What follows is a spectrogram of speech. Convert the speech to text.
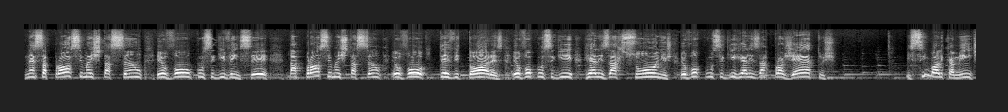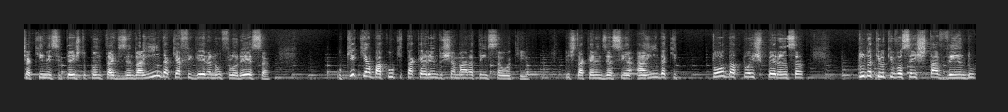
nessa próxima estação eu vou conseguir vencer, na próxima estação eu vou ter vitórias, eu vou conseguir realizar sonhos, eu vou conseguir realizar projetos. E simbolicamente, aqui nesse texto, quando está dizendo ainda que a figueira não floresça, o que que Abacuque está querendo chamar a atenção aqui? Ele está querendo dizer assim, ainda que toda a tua esperança, tudo aquilo que você está vendo,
